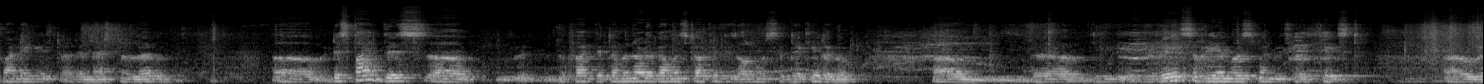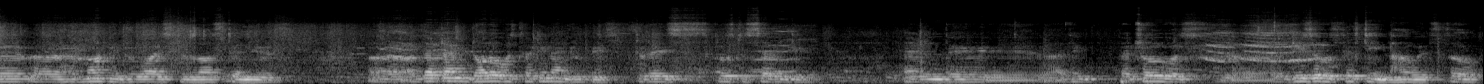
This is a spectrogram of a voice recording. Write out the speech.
funding it at a national level. Uh, despite this, uh, the fact that Tamil Nadu government started is almost a decade ago, um, the, the, the rates of reimbursement which were fixed uh, were, uh, have not been revised in the last 10 years. Uh, at that time, dollar was 39 rupees. Today is close to 70. And uh, I think petrol was, diesel was 15 now. It's so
